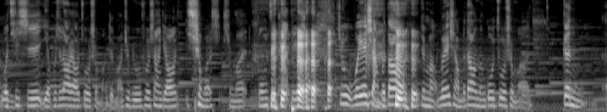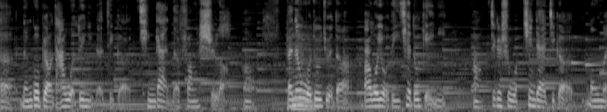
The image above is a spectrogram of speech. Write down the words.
我其实也不知道要做什么，对吗？就比如说上交 什么什么工资卡这个事儿，就我也想不到，对吗？我也想不到能够做什么，更呃能够表达我对你的这个情感的方式了。嗯，反正我嗯就觉得把我有的一切都给你啊，这个是我现在这个 moment，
